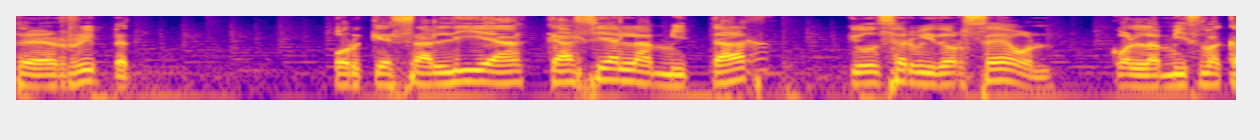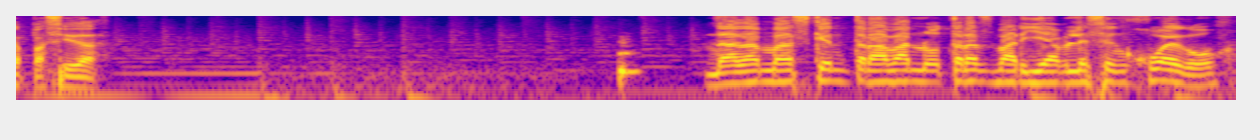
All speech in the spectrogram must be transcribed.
Reaper, porque salía casi a la mitad que un servidor Xeon con la misma capacidad. Nada más que entraban otras variables en juego.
